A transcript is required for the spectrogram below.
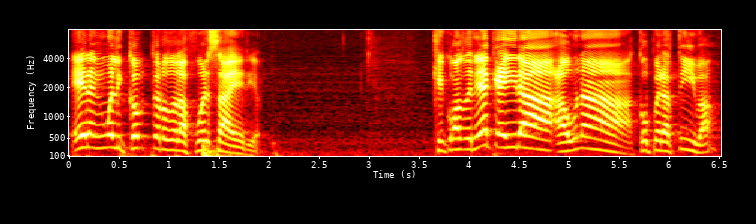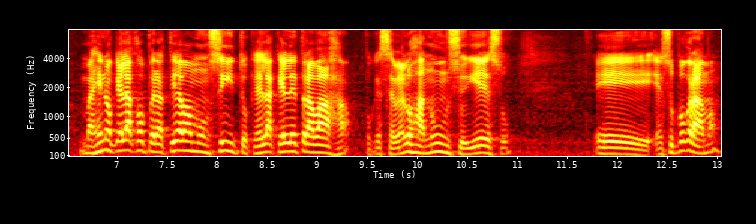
era en un helicóptero de la Fuerza Aérea. Que cuando tenía que ir a, una cooperativa, imagino que es la cooperativa Mamoncito, que es la que él le trabaja, porque se ven los anuncios y eso, eh, en su programa,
